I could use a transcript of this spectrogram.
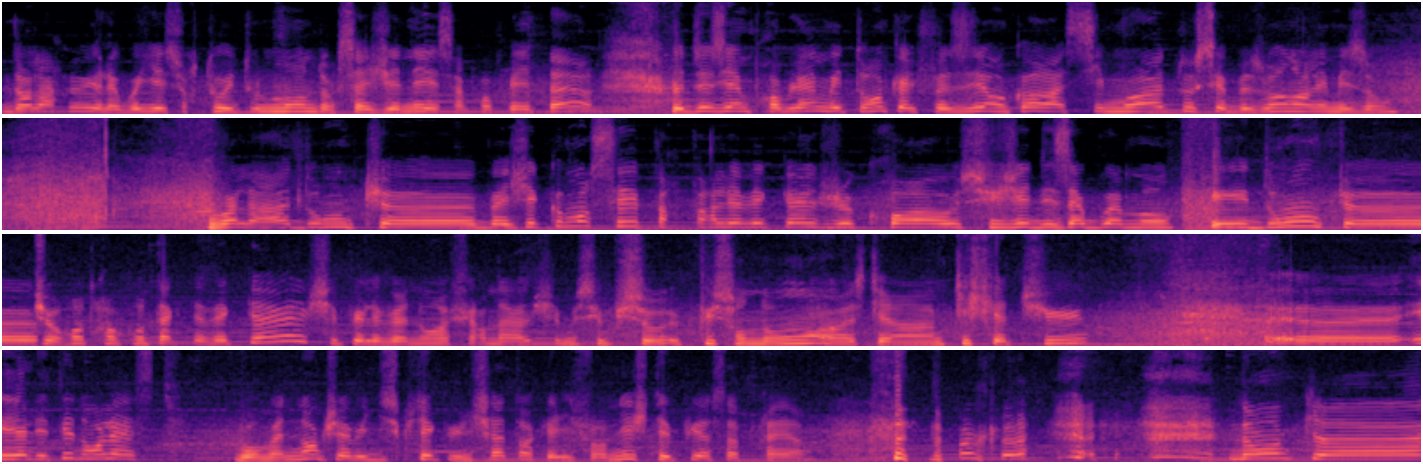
dans la rue, elle voyait surtout et tout le monde, donc ça gênait sa propriétaire. Le deuxième problème étant qu'elle faisait encore à six mois tous ses besoins dans les maisons. Voilà, donc euh, ben, j'ai commencé par parler avec elle, je crois, au sujet des aboiements. Et donc, euh, je rentre en contact avec elle, sais un nom infernal, je ne souviens plus son nom, euh, c'était un petit chien dessus. et elle était dans l'Est. Bon, maintenant que j'avais discuté avec une chatte en Californie, je n'étais plus à sa frère. donc, euh,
